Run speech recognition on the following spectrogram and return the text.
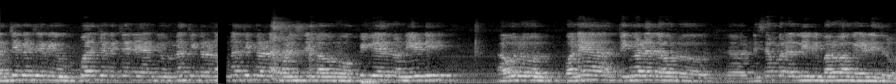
ಅಂಚೆ ಕಚೇರಿ ಉಪ ಅಂಚೆ ಕಚೇರಿಯಾಗಿ ಉನ್ನತೀಕರಣ ಉನ್ನತೀಕರಣಗೊಳಿಸಲಿಕ್ಕೆ ಅವರು ಒಪ್ಪಿಗೆಯನ್ನು ನೀಡಿ, ಅವರು ಕೊನೆಯ ತಿಂಗಳಲ್ಲಿ ಅವರು ಡಿಸೆಂಬರ್ ಅಲ್ಲಿ ಇಲ್ಲಿ ಬರುವಾಗ ಹೇಳಿದ್ರು.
